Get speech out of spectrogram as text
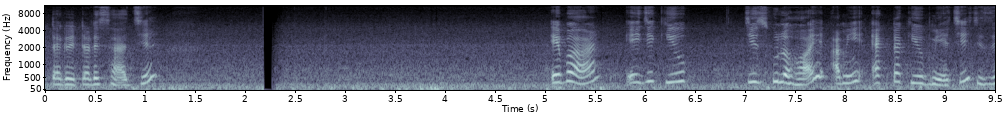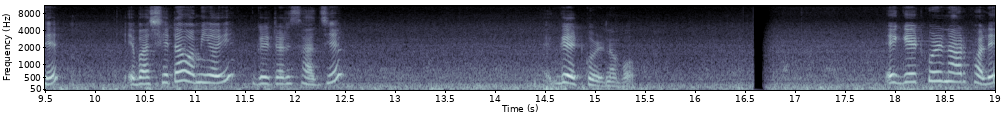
একটা গ্রেটারের সাহায্যে। এবার এই যে কিউব চিজগুলো হয়, আমি একটা কিউব নিয়েছি চিজের। এবার সেটাও আমি ওই গ্রেটারের সাহায্যে গ্রেট করে নেব। এই গ্রেট করে নেওয়ার ফলে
